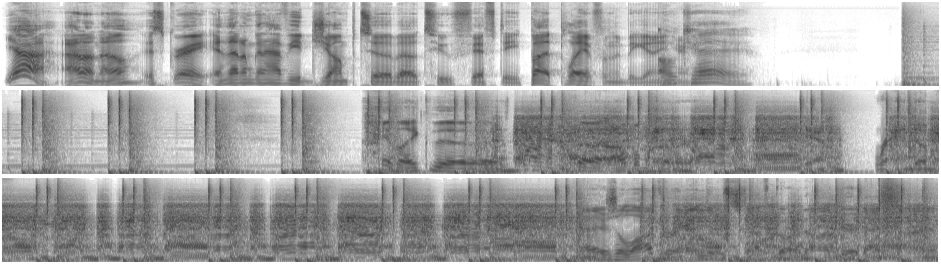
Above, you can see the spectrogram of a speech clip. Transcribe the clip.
yeah, I don't know. It's great. And then I'm going to have you jump to about 250, but play it from the beginning. here. I like the, the album cover. Yeah. Random. Yeah, there's a lot of random stuff going on during that time.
